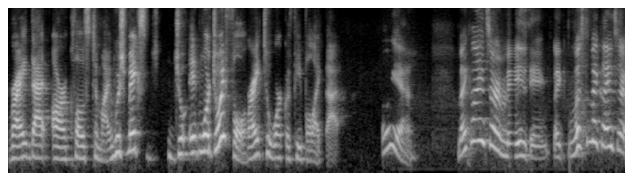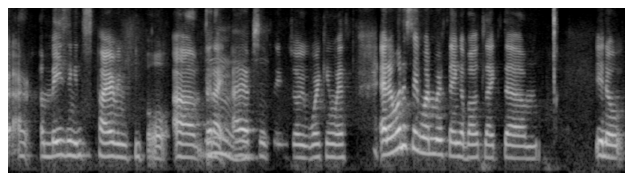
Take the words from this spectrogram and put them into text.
right? That are close to mine, which makes it more joyful, right, to work with people like that. Oh yeah, my clients are amazing. Like most of my clients are, are amazing, inspiring people um, that mm. I, I mm. absolutely enjoy working with. And I want to say one more thing about like the, um, you know,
